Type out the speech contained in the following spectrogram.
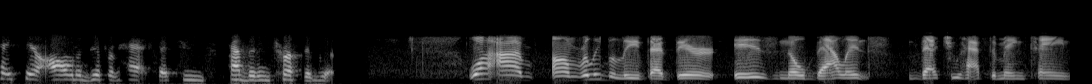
take care of all the different hats that you have been entrusted with? Well, I um really believe that there is no balance that you have to maintain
